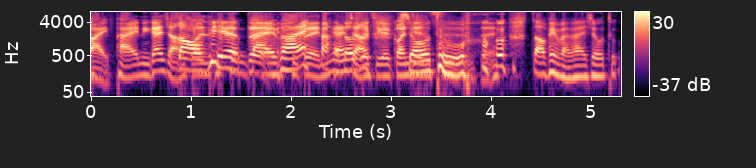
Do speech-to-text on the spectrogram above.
摆拍，你刚才讲照片摆拍，对，你刚才讲了几个关键词，修图对，照片摆拍修图，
